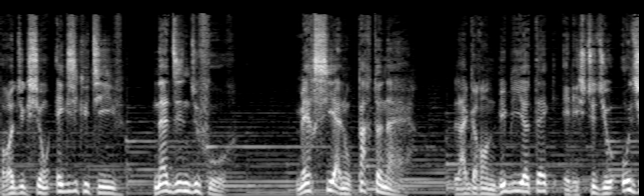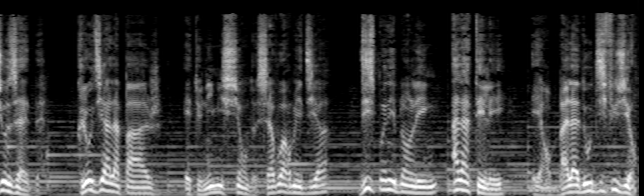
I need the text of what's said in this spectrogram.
Production exécutive, Nadine Dufour. Merci à nos partenaires, la Grande Bibliothèque et les studios Audio Z. Claudia Lapage est une émission de Savoir Média disponible en ligne, à la télé et en balado-diffusion.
